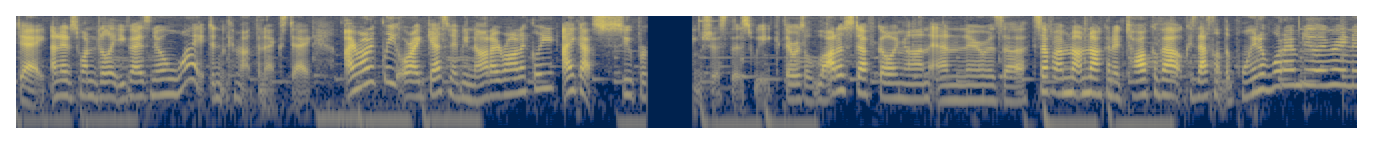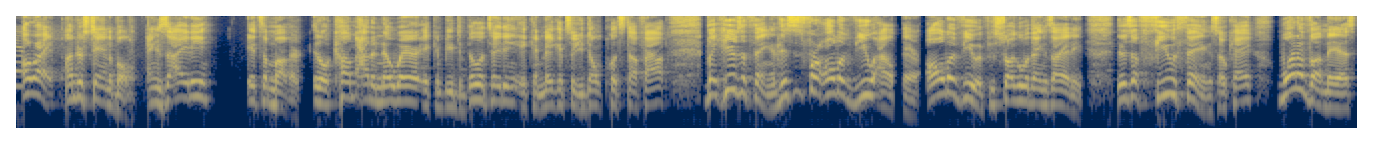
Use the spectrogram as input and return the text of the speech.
day. And I just wanted to let you guys know why it didn't come out the next day. Ironically, or I guess maybe not ironically, I got super anxious this week. There was a lot of stuff going on and there was uh, stuff I'm not, I'm not gonna talk about because that's not the point of what I'm doing right now. All right, understandable. Anxiety, it's a mother. It'll come out of nowhere, it can be debilitating, it can make it so you don't put stuff out. But here's the thing, and this is for all of you out there, all of you, if you struggle with anxiety, there's a few things, okay? One of them is,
